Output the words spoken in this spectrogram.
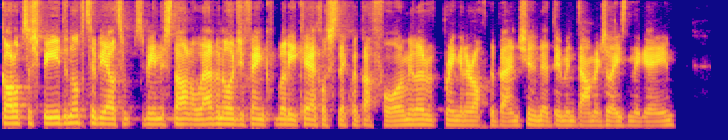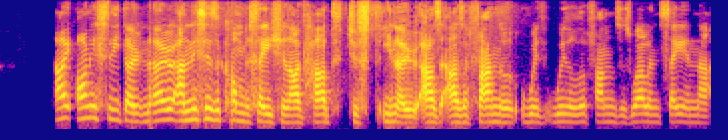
got up to speed enough to be able to, to be in the starting 11, or do you think Willie Kirk will stick with that formula of bringing her off the bench and they're doing damage late in the game? I honestly don't know, and this is a conversation I've had just you know as as a fan with with other fans as well, and saying that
